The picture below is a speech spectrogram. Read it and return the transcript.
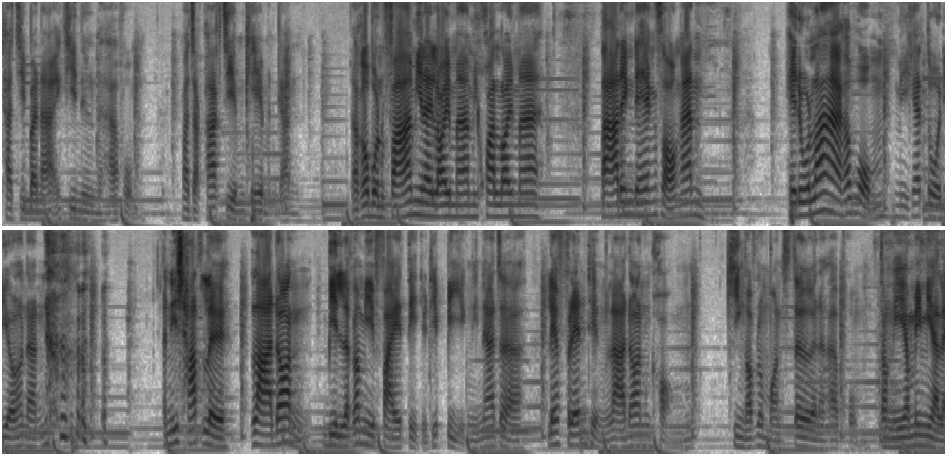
ทาจิบานะอีกทีหนึ่งนะครับผม มาจากภาค GMK เหมือนกัน แล้วก็บนฟ้ามีอะไรลอยมา มีควันลอยมา ตาแดงๆสองอัน เฮโดล่าครับผม มีแค่ตัวเดียวเท่านั้น อันนี้ชัดเลย ลาดอนบินแล้วก็มีไฟติดอยู่ที่ปีกนี่น่าจะเรฟเฟรนซ์ถึงลาดอนของ King of the Monster นะครับผม ตรงนี้ยังไม่มีอะไร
